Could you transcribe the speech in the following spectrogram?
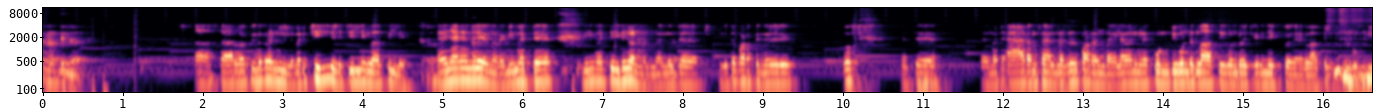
ഫ്രണ്ടില്ല ആ സ്റ്റാർബക്സിന്റെ ഫ്രണ്ടില്ല മറ്റേ ചില്ലില്ല ചില്ല് ഗ്ലാസ് ഇല്ലേ? അത് ഞാൻ എന്ത് ചെയ്യുന്ന പറയാം നീ മറ്റേ നീ മറ്റേ ഇത് കണ്ടിട്ടുണ്ടോ എന്നിട്ട് എന്നിട്ട് പടത്തിന്റെ ഒരു മറ്റേ മറ്റേ ആഡം സാൻഡറിന്റെ ഒരു പടം ഉണ്ടായില്ല അവൻ ഇങ്ങനെ കുണ്ടി കൊണ്ട് ഗ്ലാസ്സിൽ കൊണ്ട് വെച്ചിട്ട് ഞെക്കും ഇങ്ങനെ ഗ്ലാസ്സിൽ കുണ്ടി.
